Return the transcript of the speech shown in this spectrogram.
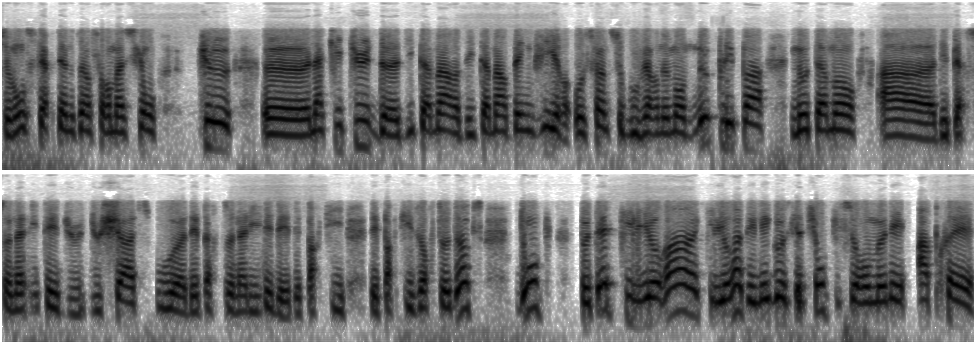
selon certaines informations, que euh, l'attitude d'Itamar, d'Itamar Benvir au sein de ce gouvernement ne plaît pas, notamment à des personnalités du, chasse ou euh, des personnalités des, partis, des partis orthodoxes. Donc, peut-être qu'il y aura qu'il y aura des négociations qui seront menées après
